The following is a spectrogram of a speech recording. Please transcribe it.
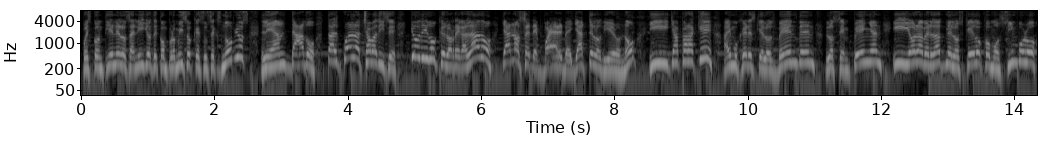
pues contiene los anillos de compromiso que sus exnovios le han dado. Tal cual la chava dice, yo digo que lo regalado ya no se devuelve, ya te lo dieron, ¿no? ¿Y ya para qué? Hay mujeres que los venden, los empeñan y yo la verdad me los quedo como símbolo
